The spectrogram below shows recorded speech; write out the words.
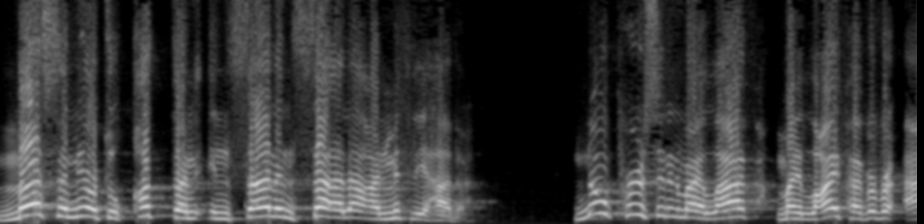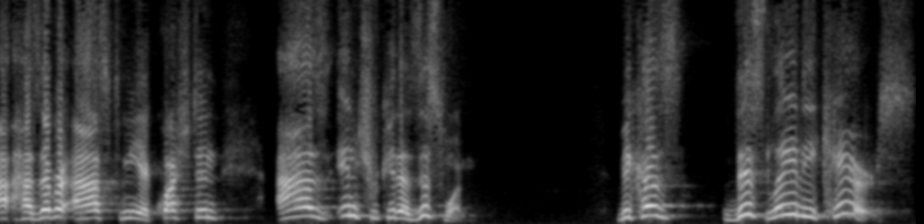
ما سمعت قطا إنسانا سأل عن مثل هذا. No person in my life, my life have ever, has ever asked me a question as intricate as this one. Because this lady cares.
